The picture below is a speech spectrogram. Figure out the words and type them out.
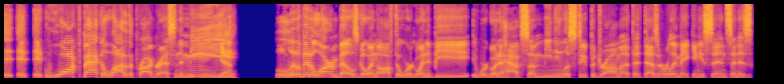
it it it walked back a lot of the progress, and to me, Yeah. a little bit alarm bells going off that we're going to be we're going to have some meaningless, stupid drama that doesn't really make any sense and is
